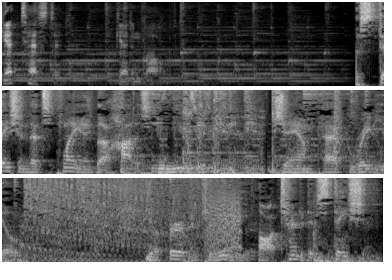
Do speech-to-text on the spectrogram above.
Get tested. Get involved. The station that's playing the hottest new music. Jam Pack Radio. Your urban community alternative station.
